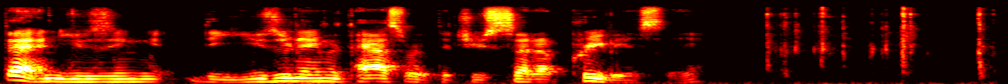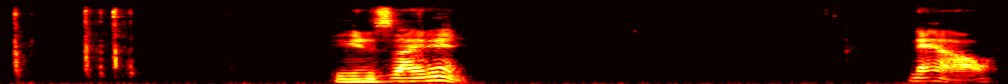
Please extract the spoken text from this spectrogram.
Then, using the username and password that you set up previously, you're going to sign in. Now,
